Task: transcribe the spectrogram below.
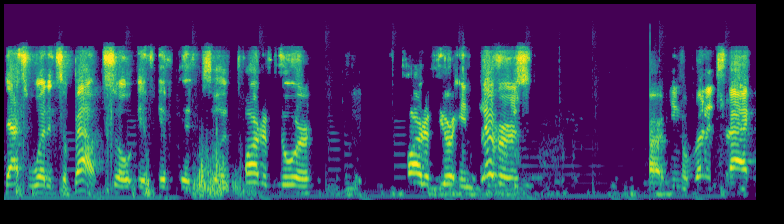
that's what it's about. So if, if, if so if part of your part of your endeavors are, you know, running track,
